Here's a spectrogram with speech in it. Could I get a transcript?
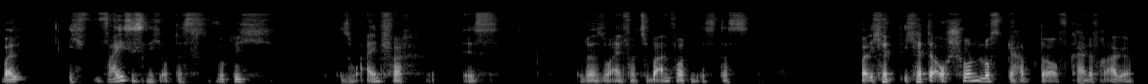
weil ich weiß es nicht, ob das wirklich so einfach ist oder so einfach zu beantworten ist. Dass, weil ich hätte, ich hätte auch schon Lust gehabt drauf, keine Frage.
